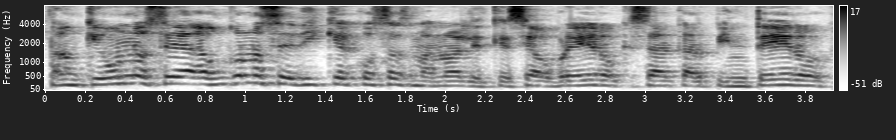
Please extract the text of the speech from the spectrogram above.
aunque uno sea, aunque uno se dedique a cosas manuales, que sea obrero, que sea carpintero,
